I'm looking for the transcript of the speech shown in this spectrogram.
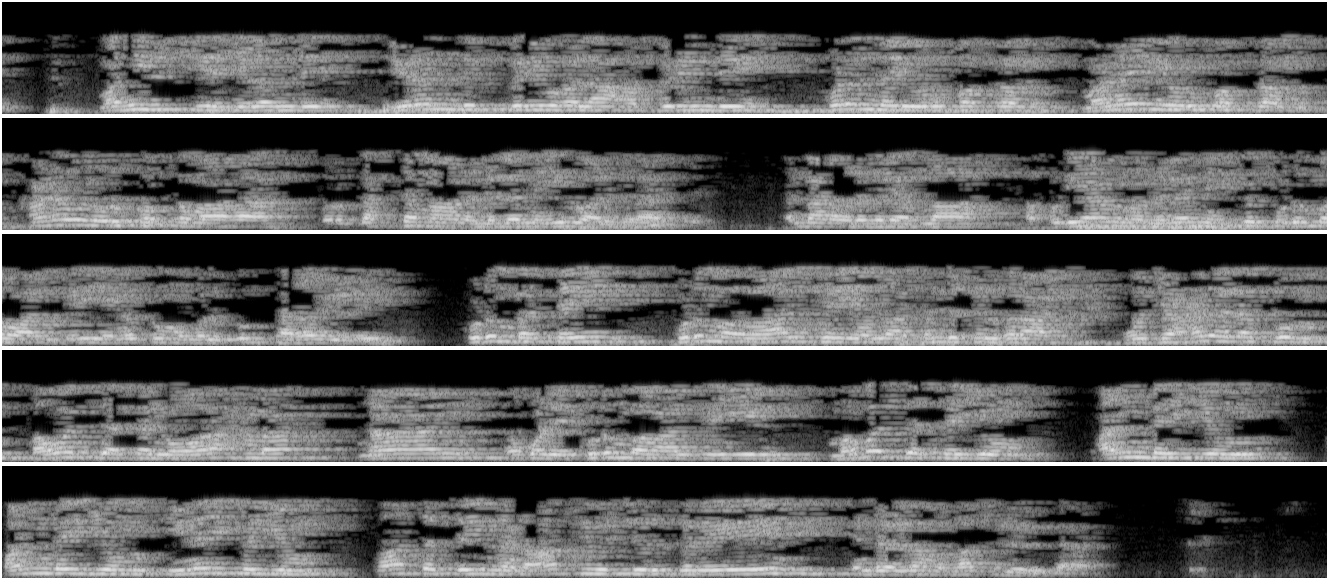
மகிழ்ச்சியை இழந்து இரண்டு பிரிவுகளாக பிரிந்து குழந்தை ஒரு பக்கம் மனைவி ஒரு பக்கம் கணவன் ஒரு பக்கமாக ஒரு கஷ்டமான நிலைமையில் வாழ்கிறார்கள். அன்பானவர்களே அல்லா அப்படியான ஒரு நிலைமைக்கு குடும்ப வாழ்க்கையை எனக்கும் உங்களுக்கும் தரவில்லை. குடும்பத்தை குடும்ப வாழ்க்கையை அல்லா சென்று சொல்கிறான். நான் உங்களுடைய குடும்ப வாழ்க்கையில் மபத்தத்தையும் அன்பையும் பண்பையும் இணைப்பையும் பாசத்தையும் நான் ஆக்கி வச்சிருக்கிறேன் என்றெல்லாம் அல்லா சொல்லியிருக்கிறார்.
